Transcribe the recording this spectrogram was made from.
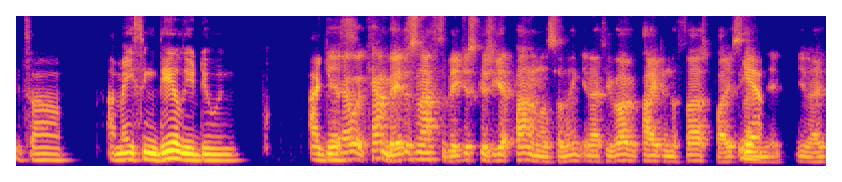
it's a amazing deal you're doing. I guess. Yeah, well, it can be. It doesn't have to be just because you get planning on something. You know, if you've overpaid in the first place, then yeah. it, you know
